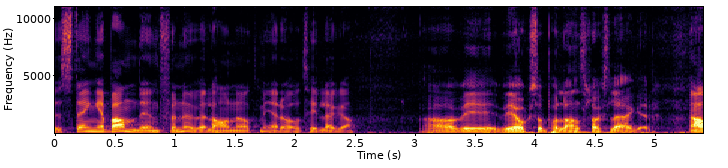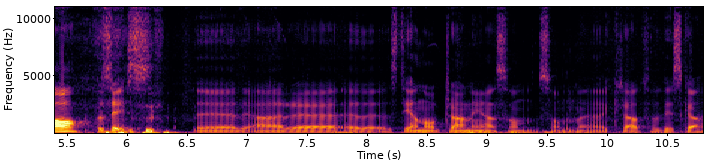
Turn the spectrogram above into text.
eh, stänger banden för nu, eller har ni något mer att tillägga? Ja, vi, vi är också på landslagsläger. Ja, precis. Eh, Det är eh, stenhård träningar som, som krävs för att vi ska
